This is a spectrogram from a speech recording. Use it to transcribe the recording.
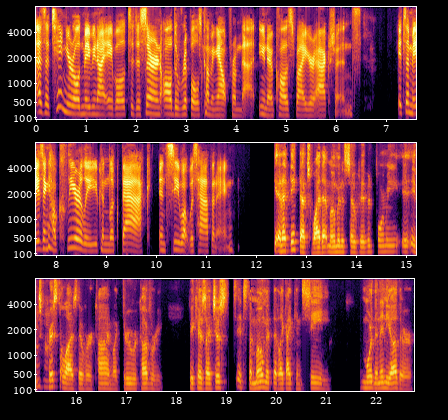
as a 10 year old maybe not able to discern all the ripples coming out from that you know caused by your actions. It's amazing how clearly you can look back and see what was happening. And i think that's why that moment is so vivid for me. It's mm-hmm. crystallized over time like through recovery because i just it's the moment that like i can see more than any other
